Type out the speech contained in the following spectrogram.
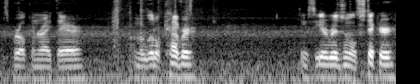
it's broken right there on the little cover. You can see the original sticker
